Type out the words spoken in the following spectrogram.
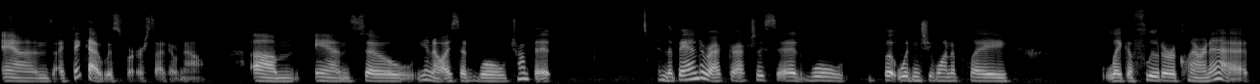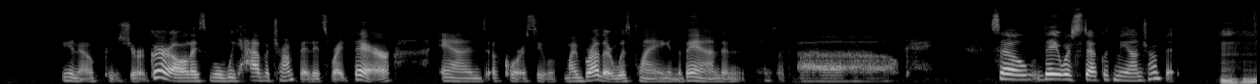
and I think I was first. I don't know. Um, and so, you know, I said, "Well, trumpet," and the band director actually said, "Well, but wouldn't you want to play like a flute or a clarinet?" You know, because you're a girl. And I said, "Well, we have a trumpet. It's right there." And of course, he, my brother was playing in the band, and he was like, "Oh, okay." So they were stuck with me on trumpet. Mm-hmm.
